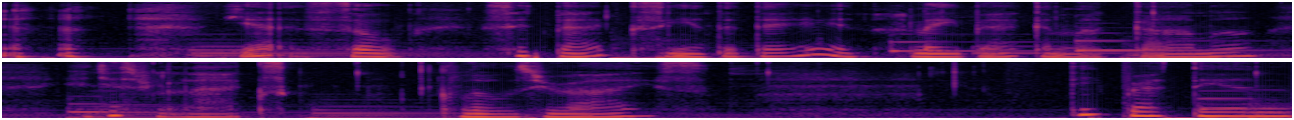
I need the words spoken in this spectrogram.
yes, so sit back, siéntate, and lay back in la cama and just relax. Close your eyes. Deep breath in.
